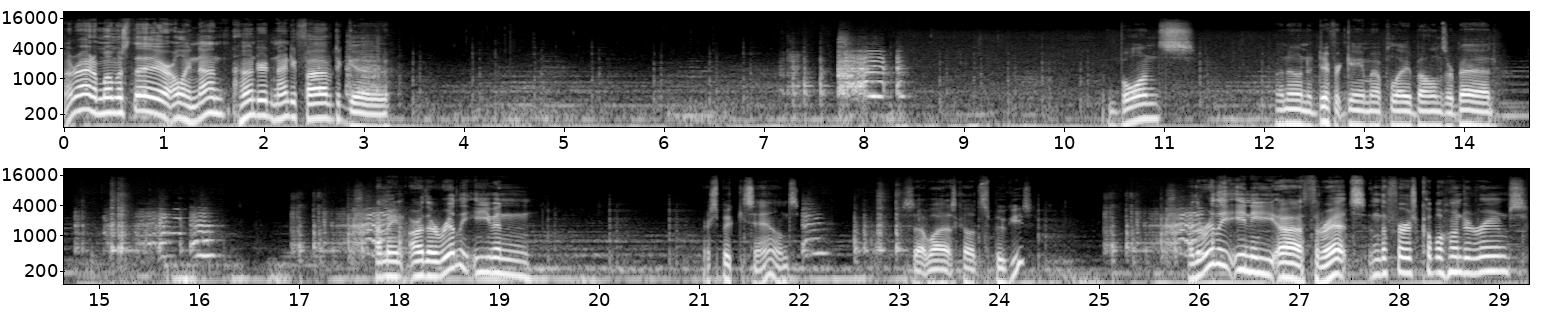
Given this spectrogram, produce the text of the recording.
Alright, I'm almost there. Only 995 to go. Bones? I know in a different game I play, bones are bad. I mean, are there really even... They're spooky sounds. Is that why it's called spookies? Are there really any uh, threats in the first couple hundred rooms?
